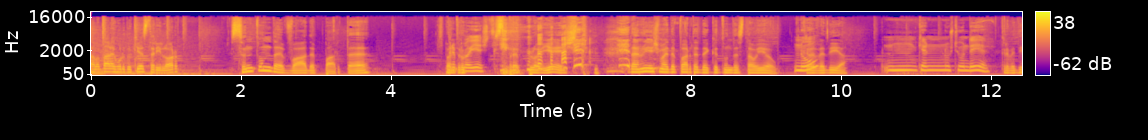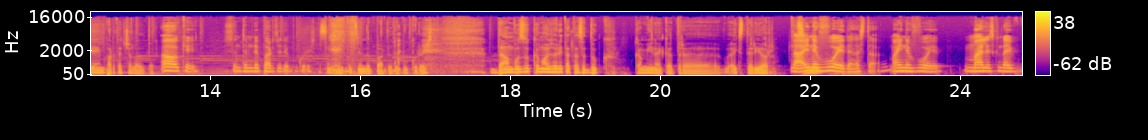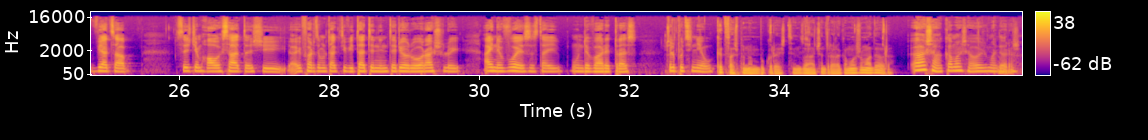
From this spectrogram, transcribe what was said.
Salutare hurduchesterilor! Sunt undeva departe Spre pentru- ploiești. spre ploiești, dar nu ești mai departe decât unde stau eu. Nu? Crevedia. Mm, Chiar nu știu unde e. Crevedia e în partea cealaltă. Ah, ok. Suntem departe de București. Suntem puțin departe de București. Dar am văzut că majoritatea se duc ca mine către exterior. Da, ai Sunt- nevoie de asta. Ai nevoie. Mai ales când ai viața, să zicem, haosată și ai foarte multă activitate în interiorul orașului. Ai nevoie să stai undeva retras. Cel puțin eu. Cât faci până în București, în zona centrală? Cam o jumătate de oră. Așa, cam așa, o jumătate de oră.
